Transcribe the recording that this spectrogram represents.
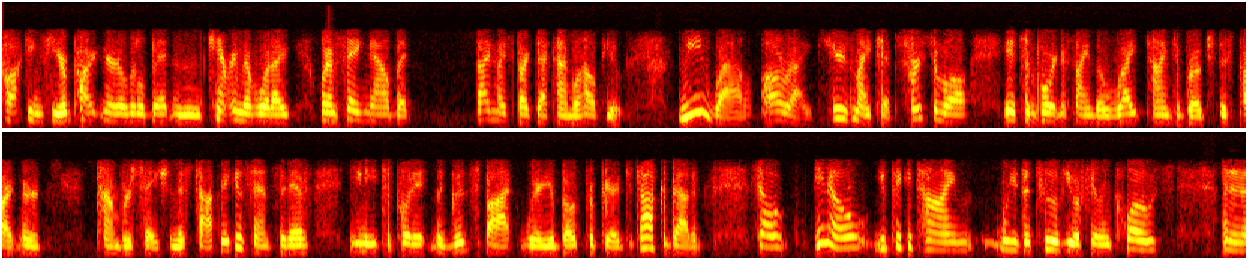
talking to your partner a little bit and can't remember what I what I'm saying now, but findmyspark.com will help you. Meanwhile, all right, here's my tips. First of all, it's important to find the right time to broach this partner conversation. This topic is sensitive. You need to put it in a good spot where you're both prepared to talk about it. So, you know, you pick a time where the two of you are feeling close and in a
